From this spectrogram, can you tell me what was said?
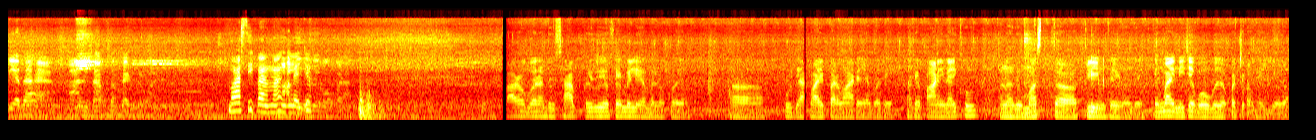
રૂપિયા થાય આની સાફ સફાઈ કરવાની માસી પણ માંગ લેજો બારોબર બધું સાફ કર્યું એ ફેમિલી અમે લોકોએ પૂજા વાઇપર મારે એ બધે અને પાણી નાખ્યું અને બધું મસ્ત ક્લીન કર્યું હતું એમાં નીચે બહુ બધો કચરો થઈ ગયો હતો.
